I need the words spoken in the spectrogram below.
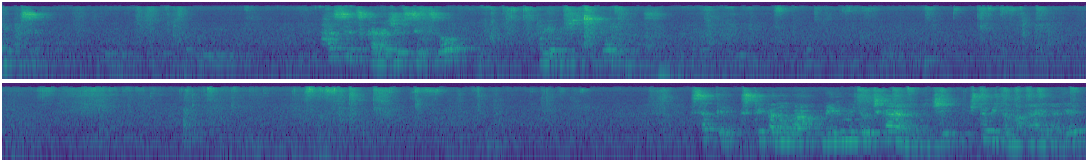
います。8節から10節をお読みしたいと思いますさてステパノは恵みと力に満ち人々の間で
